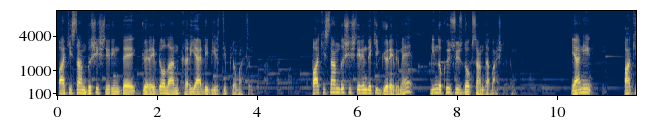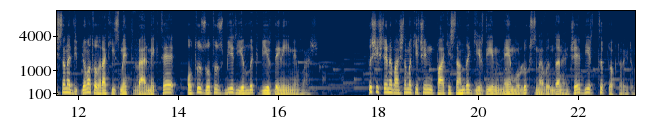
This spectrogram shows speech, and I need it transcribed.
Pakistan Dışişleri'nde görevli olan kariyerli bir diplomatım. Pakistan Dışişleri'ndeki görevime 1990'da başladım. Yani Pakistan'a diplomat olarak hizmet vermekte 30-31 yıllık bir deneyimim var. Dışişlerine başlamak için Pakistan'da girdiğim memurluk sınavından önce bir tıp doktoruydum.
